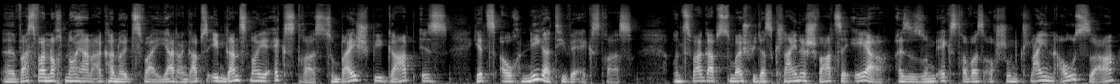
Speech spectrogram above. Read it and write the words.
Äh, was war noch neu an Arkanoid 2? Ja, dann gab es eben ganz neue Extras. Zum Beispiel gab es jetzt auch negative Extras. Und zwar gab es zum Beispiel das kleine schwarze R, also so ein Extra, was auch schon klein aussah.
